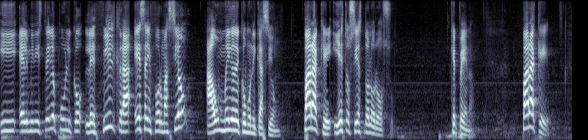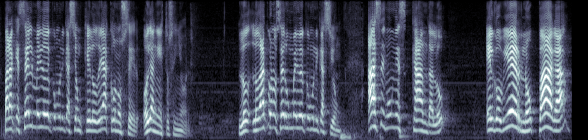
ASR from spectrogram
y el Ministerio Público le filtra esa información a un medio de comunicación. ¿Para qué? Y esto sí es doloroso. Qué pena. ¿Para qué? Para que sea el medio de comunicación que lo dé a conocer. Oigan esto, señores. Lo, da a conocer un medio de comunicación. Hacen un escándalo. El gobierno paga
